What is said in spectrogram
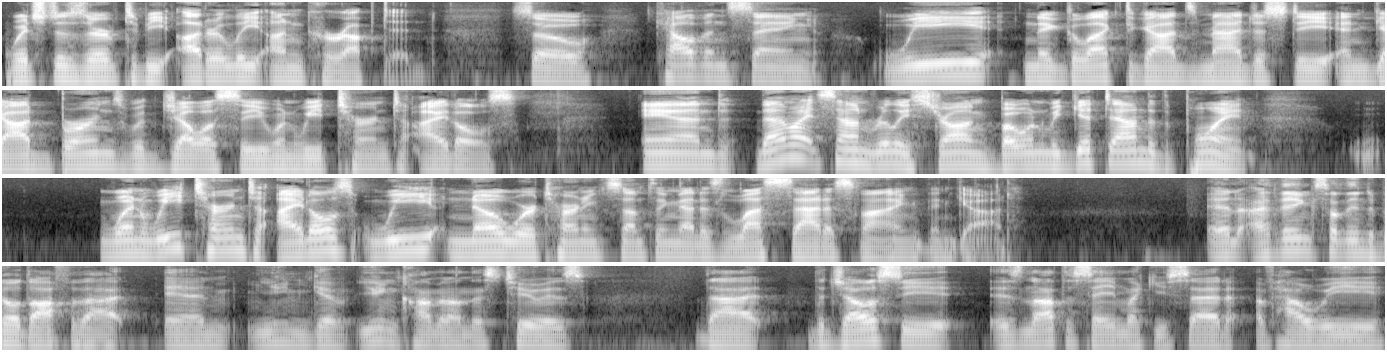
which deserve to be utterly uncorrupted. So Calvin's saying, we neglect God's majesty, and God burns with jealousy when we turn to idols. And that might sound really strong, but when we get down to the point, when we turn to idols, we know we're turning to something that is less satisfying than God. And I think something to build off of that, and you can give you can comment on this too, is that the jealousy is not the same, like you said, of how we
